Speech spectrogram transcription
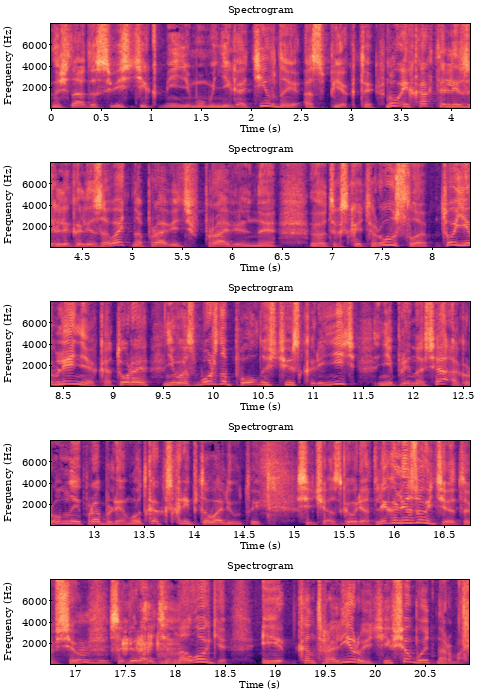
значит, надо свести к минимуму негативные аспекты, ну и как-то легализовать, направить в правильное, э, так сказать, русло то явление, которое невозможно полностью искоренить, не принося огромные проблемы. Вот как с криптовалютой. Сейчас говорят, легализуйте это все, собирайте налоги и контролируете, и все будет нормально.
